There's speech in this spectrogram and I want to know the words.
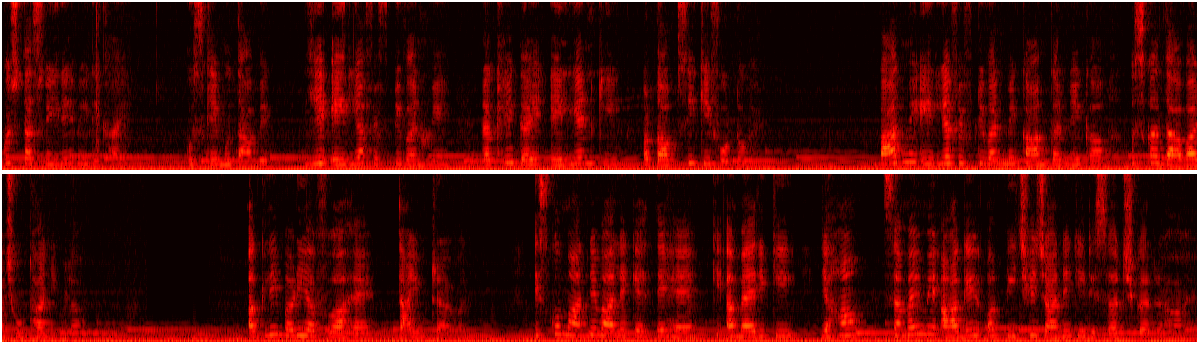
कुछ तस्वीरें भी दिखाई। उसके मुताबिक, ये एरिया 51 में रखे गए एलियन की ऑटोप्सी की फ़ोटो है। बाद में एरिया 51 में काम करने का उसका दावा झूठा निकला। अगली बड़ी अफवाह है टाइम ट्रैवल इसको मानने वाले कहते हैं कि अमेरिकी यहाँ समय में आगे और पीछे जाने की रिसर्च कर रहा है।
